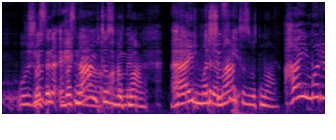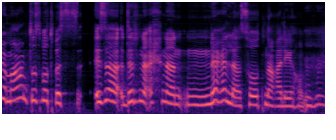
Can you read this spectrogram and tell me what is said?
بس, وجودنا بس ما عم تزبط معه. هاي المرة ما عم تزبط معه. هاي المرة ما عم تزبط بس إذا قدرنا إحنا نعلى صوتنا عليهم.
